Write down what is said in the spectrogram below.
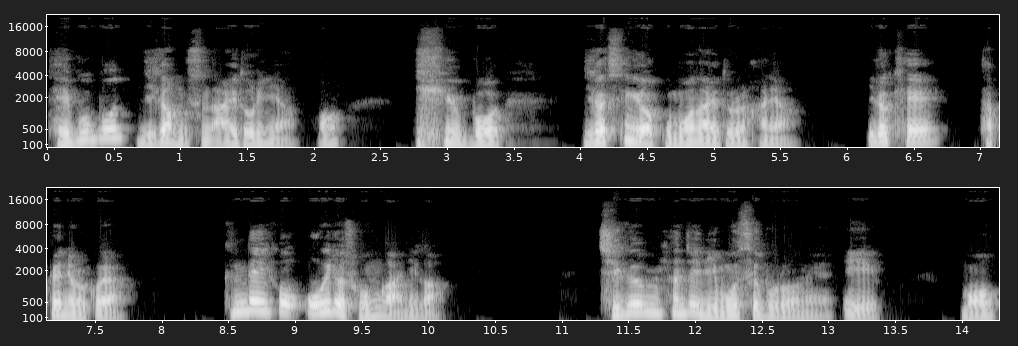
대부분 네가 무슨 아이돌이냐. 어? 뭐 니같이 생겨갖고 뭔 아이돌을 하냐. 이렇게 답변이 올 거야. 근데 이거 오히려 좋은 거 아니가? 지금 현재 네 모습으로는 이 뭐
